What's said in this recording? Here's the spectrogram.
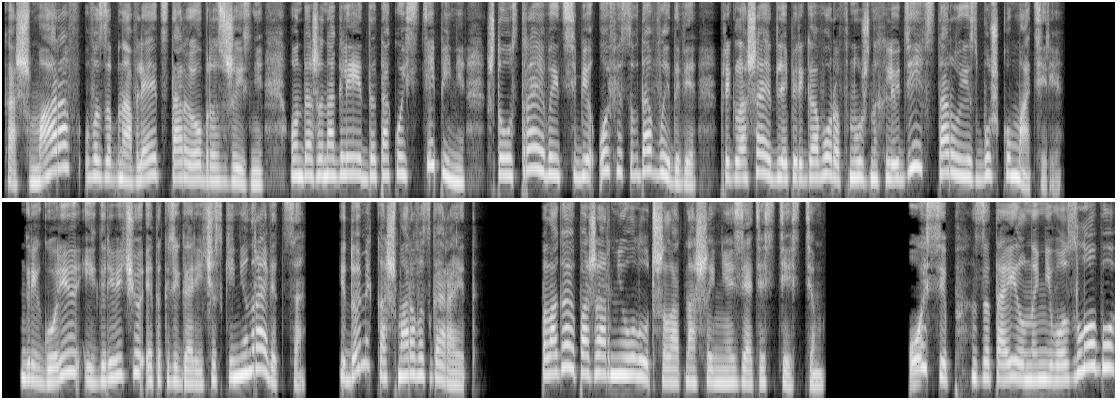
Кошмаров возобновляет старый образ жизни. Он даже наглеет до такой степени, что устраивает себе офис в Давыдове, приглашает для переговоров нужных людей в старую избушку матери. Григорию Игоревичу это категорически не нравится. и домик Кошмарова сгорает. Полагаю, пожар не улучшил отношения зятя с тестем. Осип затаил на него злобу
